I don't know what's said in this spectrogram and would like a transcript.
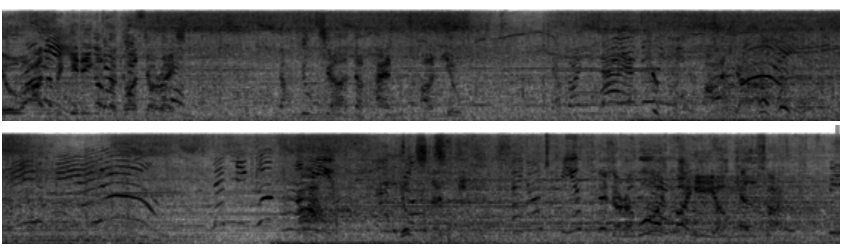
You are the beginning of the conjuration! The future depends on you! You're going to die and... Useless thief! I don't feel... There's a reward for he who kills her! Be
